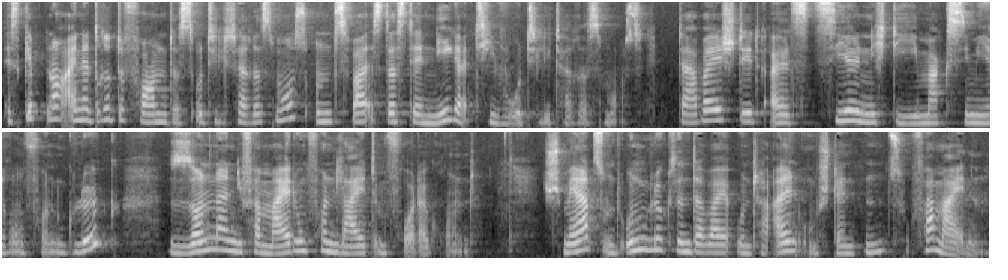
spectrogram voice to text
Es gibt noch eine dritte Form des Utilitarismus, und zwar ist das der negative Utilitarismus. Dabei steht als Ziel nicht die Maximierung von Glück, sondern die Vermeidung von Leid im Vordergrund. Schmerz und Unglück sind dabei unter allen Umständen zu vermeiden.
